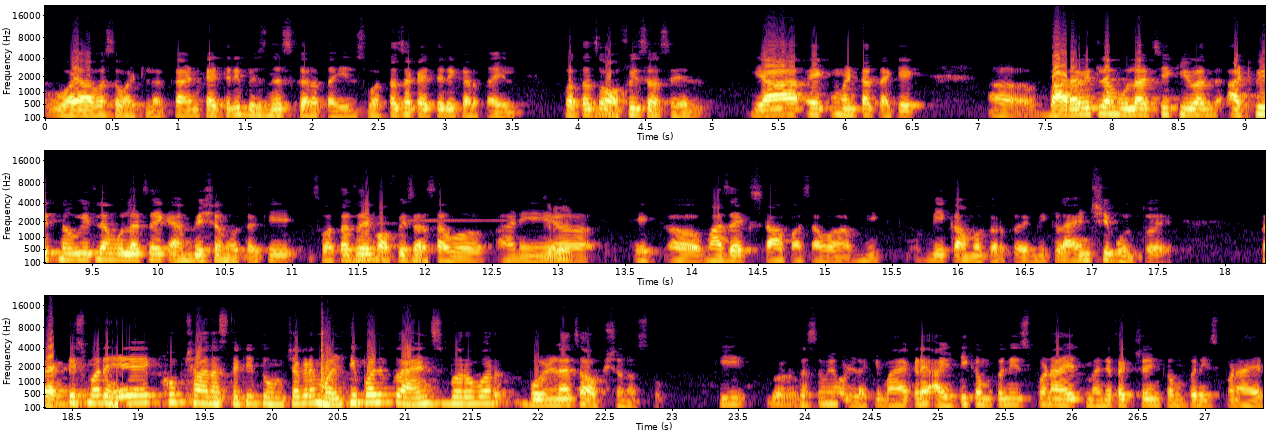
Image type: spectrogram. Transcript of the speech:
वळावं असं वाटलं. कारण काहीतरी बिझनेस करता येईल स्वतःचं काहीतरी करता येईल स्वतःचं ऑफिस असेल. या एक म्हणतात ना की एक बारावीतल्या मुलाची किंवा आठवीत नववीतल्या मुलाचं एक अम्बिशन होतं की स्वतःचं एक ऑफिस असावं आणि एक माझा एक स्टाफ असावा. मी मी कामं करतोय मी क्लायंटशी बोलतोय. प्रॅक्टिसमध्ये हे खूप छान असतं की तुमच्याकडे मल्टिपल क्लायंट्स बरोबर बोलण्याचा ऑप्शन असतो. की जसं मी म्हटलं की माझ्याकडे आय टी कंपनीज पण आहेत मॅन्युफॅक्चरिंग कंपनीज पण आहेत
